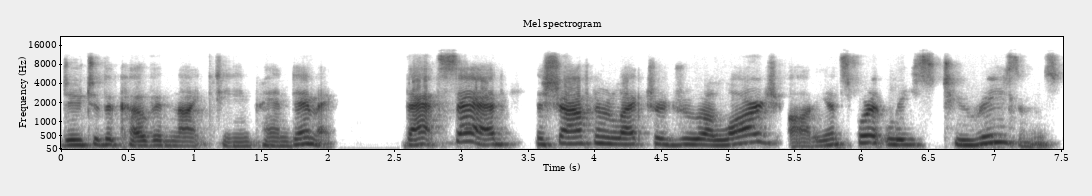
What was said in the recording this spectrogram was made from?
due to the COVID 19 pandemic. That said, the Shofner lecture drew a large audience for at least two reasons.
